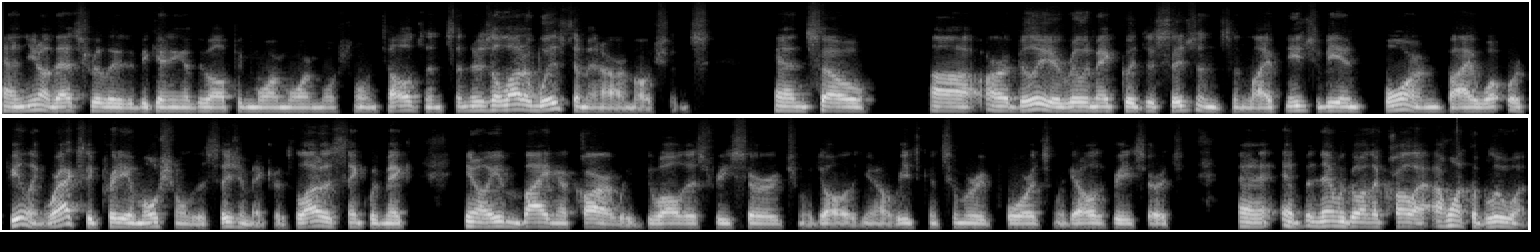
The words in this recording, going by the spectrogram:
And, you know, that's really the beginning of developing more and more emotional intelligence. And there's a lot of wisdom in our emotions. And so, uh, our ability to really make good decisions in life needs to be informed by what we're feeling. We're actually pretty emotional decision makers. A lot of us think we make you know, even buying a car, we do all this research and we do all, you know, read consumer reports and we get all this research. And, and but then we go on the car like, I want the blue one,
